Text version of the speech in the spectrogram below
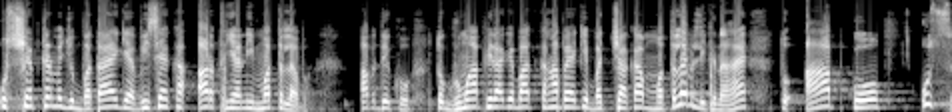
उस चैप्टर में जो बताया गया, विषय का अर्थ, यानी मतलब अब देखो तो घुमा फिरा के बाद कहाँ पे है कि बच्चा का मतलब लिखना है? तो आपको उस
